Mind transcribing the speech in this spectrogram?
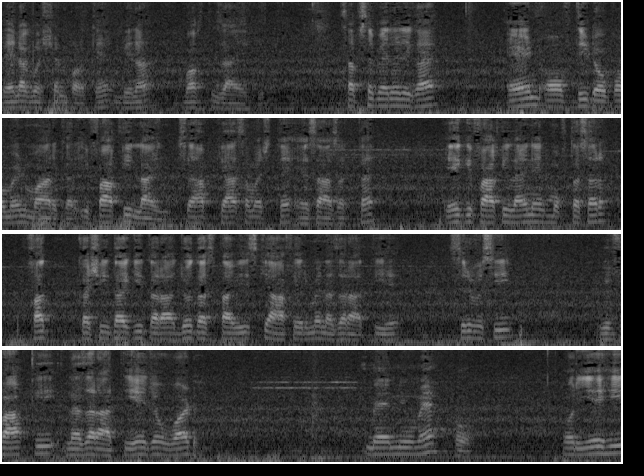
पहला क्वेश्चन पढ़ते हैं, बिना वक्त ज़ाय के। सबसे पहले लिखा है end of the document marker इफाकी लाइन से आप क्या समझते हैं? ऐसा आ सकता है। एक इफाकी लाइन एक मुख्तसर ख़त कशीदा की तरह, जो दस्तावेज़ के आखिर में नज़र आती है। सिर्फ़ इसी विफाकी नज़र आती है जो वर्ड मेन्यू में हो। और ये ही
